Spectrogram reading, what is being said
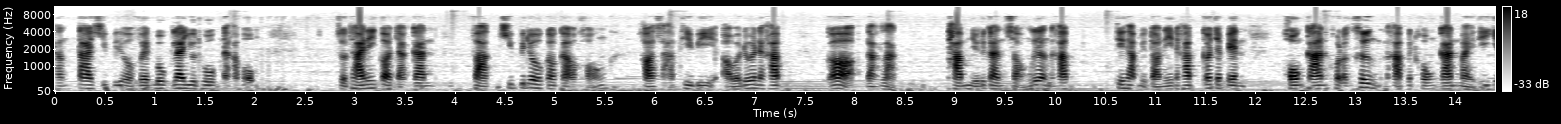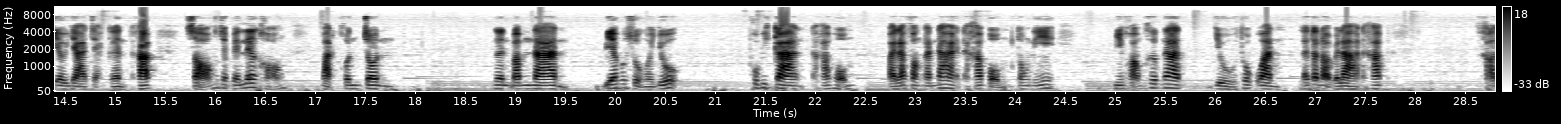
ทั้งใต้คลิปวิดีโอ Facebook และ YouTube นะครับผมสุดท้ายนี้ก่อนจากกันฝากคลิปวิดีโอเก่าๆของข่าว3ทีวีเอาไว้ด้วยนะครับ ก็หลักๆทำอยู่ด้วยกัน 2 เรื่องนะครับ ที่ทำอยู่ตอนนี้นะครับ ก็จะเป็น โครงการคนละครึ่งนะครับ เป็นโครงการใหม่ที่เยียวยาแจกเงินนะครับสองจะเป็นเรื่องของบัตรคนจน เงินบำนาญเบี้ยผู้สูงอายุ ผู้พิการนะครับผมไปรับฟังกันได้นะครับผมตรงนี้มีความคืบหน้าอยู่ทุกวันและตลอดเวลานะครับ ข่าว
